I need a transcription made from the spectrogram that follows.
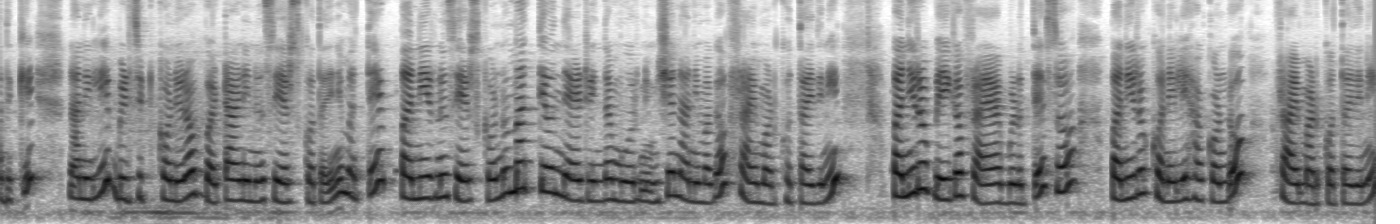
ಅದಕ್ಕೆ ನಾನಿಲ್ಲಿ ಬಿಡಿಸಿಟ್ಕೊಂಡಿರೋ ಬಟಾಣಿನೂ ಸೇರಿಸ್ಕೊತಾ ಇದ್ದೀನಿ ಮತ್ತು ಪನ್ನೀರ್ನೂ ಸೇರಿಸ್ಕೊಂಡು ಮತ್ತೆ ಒಂದು ಎರಡರಿಂದ ಮೂರು ನಿಮಿಷ ನಾನಿವಾಗ ಫ್ರೈ ಮಾಡ್ಕೊತಾ ಇದ್ದೀನಿ ಪನ್ನೀರು ಬೇಗ ಫ್ರೈ ಆಗಿಬಿಡುತ್ತೆ. ಸೊ ಪನ್ನೀರು ಕೊನೆಯಲ್ಲಿ ಹಾಕ್ಕೊಂಡು ಫ್ರೈ ಮಾಡ್ಕೊತಾ ಇದ್ದೀನಿ.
